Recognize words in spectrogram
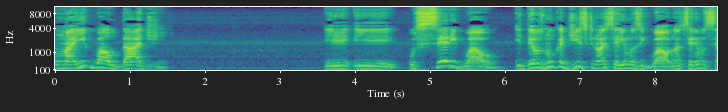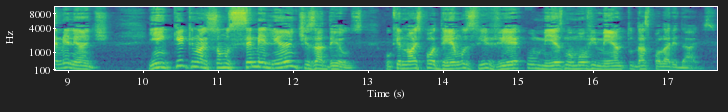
uma igualdade e, e, o ser igual. E Deus nunca disse que nós seríamos igual, nós seríamos semelhantes. E em que que nós somos semelhantes a Deus? Porque nós podemos viver o mesmo movimento das polaridades.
